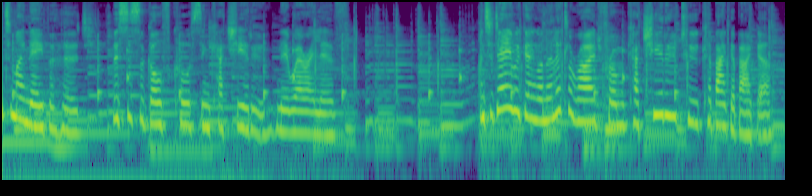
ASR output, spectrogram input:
Welcome to my neighbourhood. This is the golf course in Kacyiru, near where I live. And today we're going on a little ride from Kacyiru to Kibagabaga.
